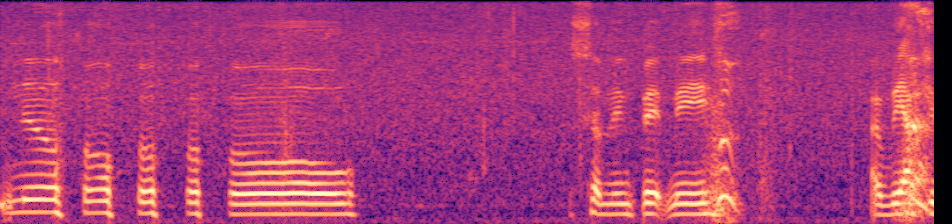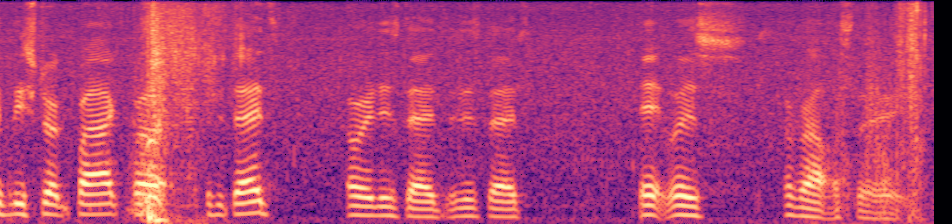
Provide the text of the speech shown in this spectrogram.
No. Something bit me. I reactively struck back, but is it dead? Oh, it is dead. It is dead. It was a rattlesnake.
